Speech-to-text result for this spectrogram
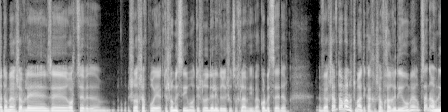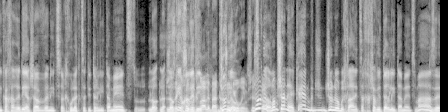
אתה, אומר עכשיו לאיזה ראש צוות יש לו עכשיו פרויקט יש לו משימות יש לו דליברי שהוא צריך להביא והכל בסדר. ועכשיו אתה אומר לו תשמע תיקח עכשיו חרדי. הוא אומר בסדר אבל אני אקח חרדי עכשיו אני אצטרך אולי קצת יותר להתאמץ. לא לא לא כי הוא חרדי. בכלל לבעיית הג'וניורים ג'וניור לא כן. משנה כן ג'וניור בכלל אני צריך עכשיו יותר להתאמץ. מה זה?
